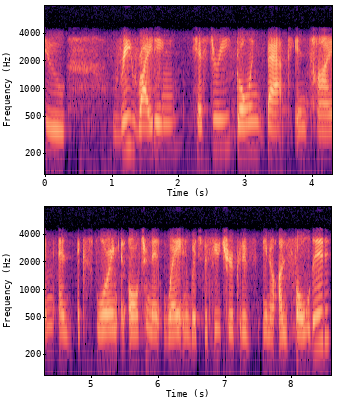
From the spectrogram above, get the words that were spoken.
to rewriting history, going back in time and exploring an alternate way in which the future could have, you know, unfolded.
